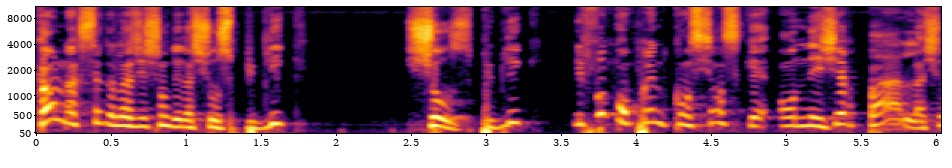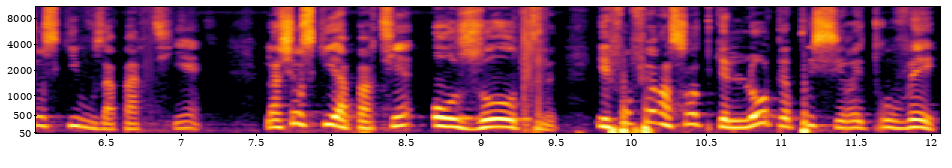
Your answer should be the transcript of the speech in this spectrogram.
Quand on accède à la gestion de la chose publique, chose publique, il faut qu'on prenne conscience qu'on ne gère pas la chose qui vous appartient, la chose qui appartient aux autres. Il faut faire en sorte que l'autre puisse s'y retrouver.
